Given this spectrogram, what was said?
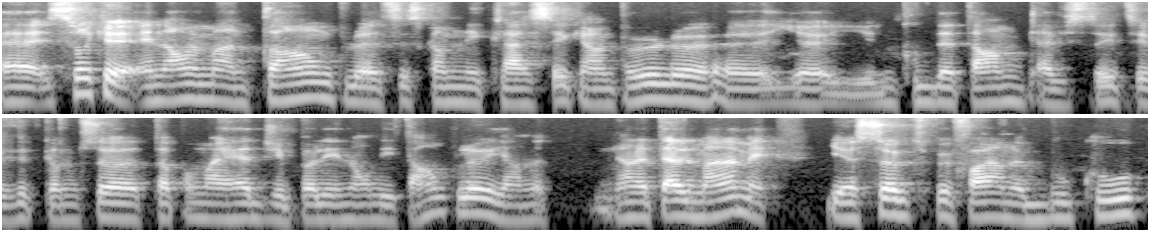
euh, c'est sûr qu'il y a énormément de temples. C'est comme les classiques un peu. Il y, a une coupe de temples à visiter. Vite comme ça, top of my head, j'ai pas les noms des temples. Il y, en a, y en a tellement, mais il y a ça que tu peux faire. Il y en a beaucoup.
